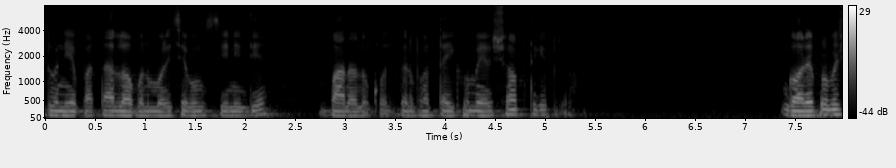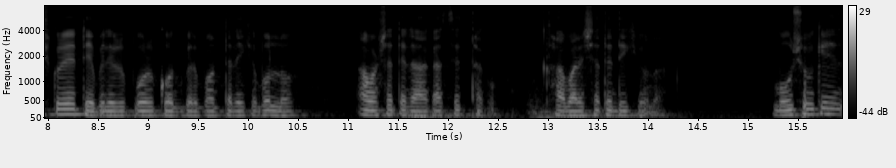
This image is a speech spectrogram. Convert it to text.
ধনিয়া পাতা, লবণ, মরিচ এবং চিনি দিয়ে বানানো কোদবেল ভর্তা ইকুমের সব থেকে প্রিয়। ঘরে প্রবেশ করে টেবিলের উপর কোদবেল ভর্তা রেখে বলল, আমার সাথে রাগ আছে, থাকুক। খাবারের সাথে দেখিও না। মৌসুমীকে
